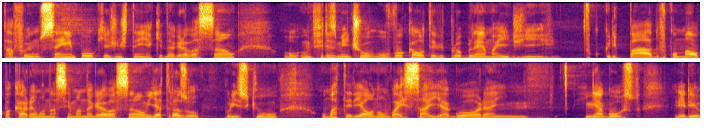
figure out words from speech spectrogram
tá? Foi um sample que a gente tem aqui da gravação. O, infelizmente, o, o, vocal teve problema aí de ficou gripado, ficou mal pra caramba na semana da gravação e atrasou. Por isso que o, o material não vai sair agora em, em agosto. Ele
